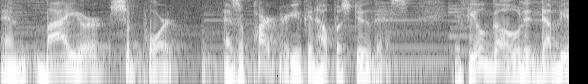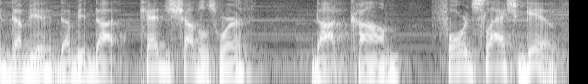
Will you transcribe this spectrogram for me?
And by your support as a partner, you can help us do this. If you'll go to www.tedshuttlesworth.com forward slash give,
